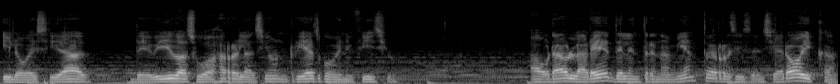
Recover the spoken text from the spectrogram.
y la obesidad debido a su baja relación riesgo-beneficio. Ahora hablaré del entrenamiento de resistencia heroica.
